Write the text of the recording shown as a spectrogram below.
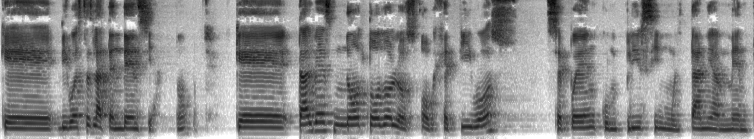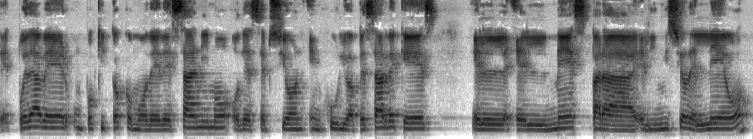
que, digo, esta es la tendencia, ¿no? que tal vez no todos los objetivos se pueden cumplir simultáneamente. Puede haber un poquito como de desánimo o decepción en julio, a pesar de que es el, mes para el inicio de Leo,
